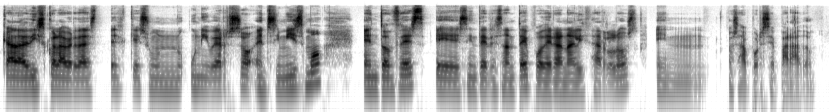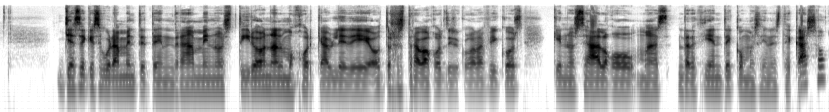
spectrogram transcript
cada disco, la verdad es, que es un universo en sí mismo, entonces es interesante poder analizarlos en, o sea, por separado. Ya sé que seguramente tendrá menos tirón, a lo mejor que hable de otros trabajos discográficos que no sea algo más reciente como es en este caso,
